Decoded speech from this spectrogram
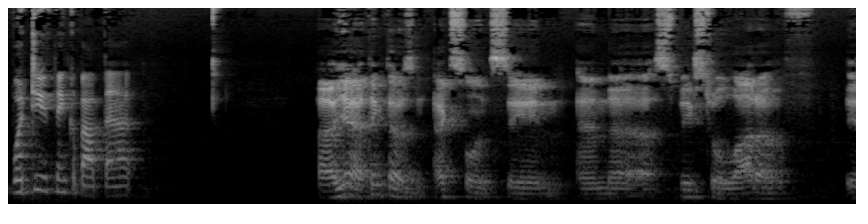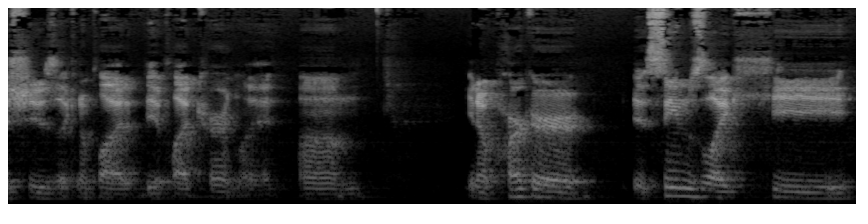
What do you think about that? Uh, yeah, I think that was an excellent scene and uh, speaks to a lot of issues that can apply be applied currently. Um, you know, Parker. It seems like he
